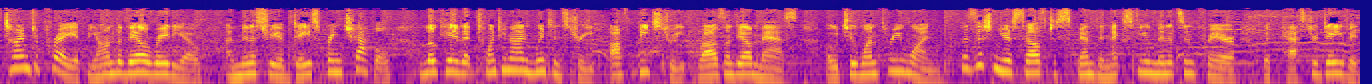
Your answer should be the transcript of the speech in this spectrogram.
It's time to pray at Beyond the Veil Radio, a ministry of Dayspring Chapel located at 29 Winton Street off Beach Street, Roslindale, Mass. 02131. Position yourself to spend the next few minutes in prayer with Pastor David,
